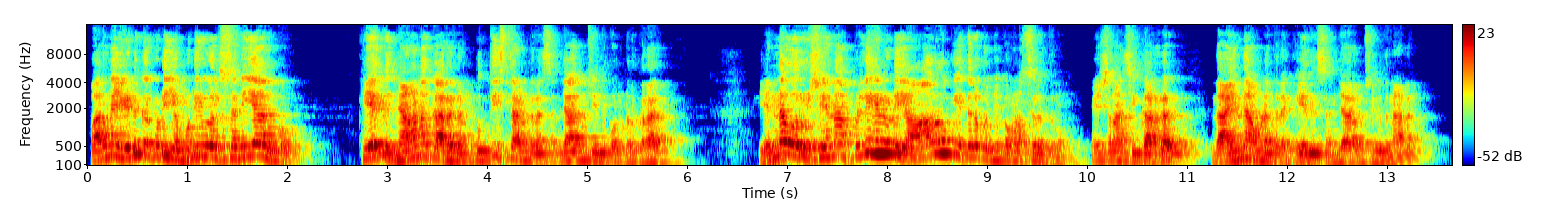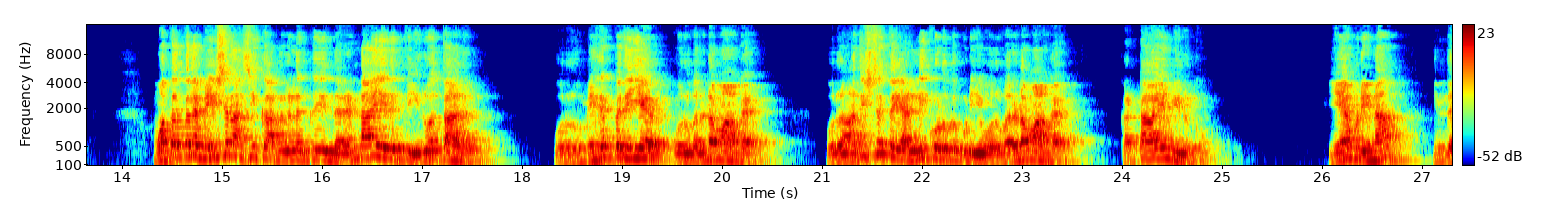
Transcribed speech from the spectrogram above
பாருங்க எடுக்கக்கூடிய முடிவுகள் சரியா இருக்கும். கேது ஞானக்காரகன் புத்திஸ்தானத்தில் சஞ்சாரம் செய்து கொண்டிருக்கிறார். என்ன ஒரு விஷயம்னா பிள்ளைகளுடைய ஆரோக்கியத்தில் கொஞ்சம் கவனம் செலுத்தணும். மேஷராசிக்காரர்கள் இந்த ஐந்தாம் இடத்துல கேது சஞ்சாரம் செய்வதனால. மொத்தத்தில் மேஷராசிக்காரர்களுக்கு இந்த ரெண்டாயிரத்தி இருபத்தாறு ஒரு மிகப்பெரிய ஒரு வருடமாக ஒரு அதிர்ஷ்டத்தை அள்ளி கொடுக்கக்கூடிய ஒரு வருடமாக கட்டாயம் இருக்கும். ஏன் அப்படின்னா இந்த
